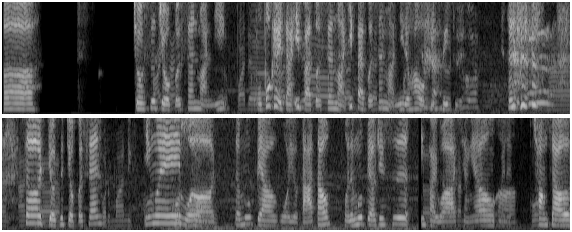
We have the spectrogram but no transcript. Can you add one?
呃。九十九 percent 满意，我不可以讲一百 percent 嘛，一百 percent 满意的话，我可以退出。说九十九 percent，因为我的目标我有达到，我的目标就是一百瓦，想要呃创造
